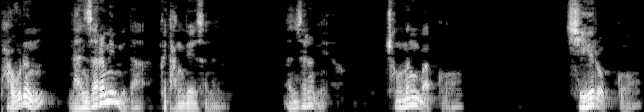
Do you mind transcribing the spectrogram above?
바울은 난 사람입니다. 그 당대에서는 난 사람이에요. 청명받고 지혜롭고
